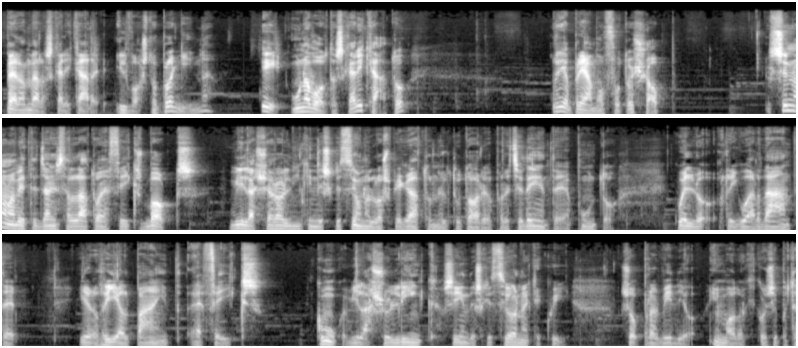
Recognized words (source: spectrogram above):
per andare a scaricare il vostro plugin e una volta scaricato riapriamo Photoshop. Se non avete già installato FXbox vi lascerò il link in descrizione, l'ho spiegato nel tutorial precedente, appunto quello riguardante il Real Paint FX. Comunque vi lascio il link sia in descrizione che qui sopra il video in modo che così potete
